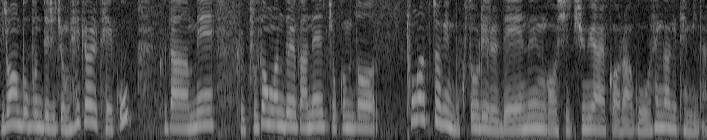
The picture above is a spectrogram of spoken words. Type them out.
이러한 부분들이 좀 해결되고 그 다음에 그 구성원들 간에 조금 더 통합적인 목소리를 내는 것이 중요할 거라고 생각이 됩니다.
